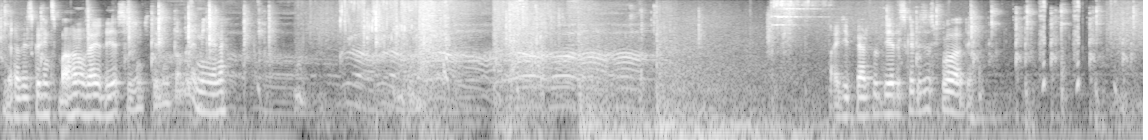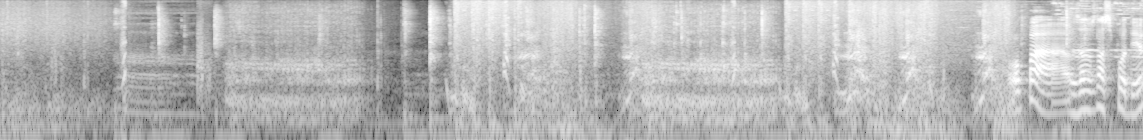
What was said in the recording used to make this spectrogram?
Primeira vez que a gente esbarra num velho desse, a gente teve um probleminha, né? De perto deles que eles explodem. Opa, usamos nosso poder.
